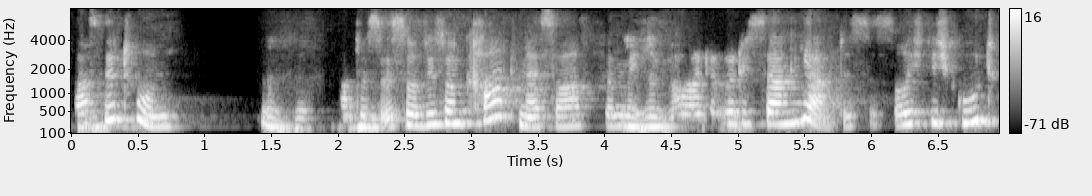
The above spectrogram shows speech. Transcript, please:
was wir tun. Mhm. Und das ist so wie so ein Gradmesser für mich. Mhm. Heute würde ich sagen, ja, das ist so richtig gut,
